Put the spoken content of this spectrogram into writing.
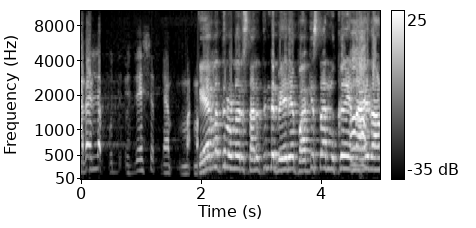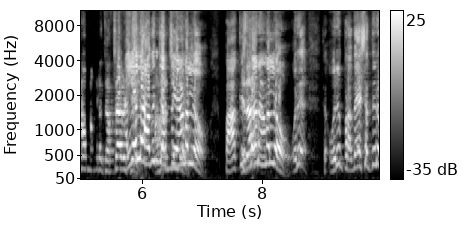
അതല്ല ഉദ്ദ- ഉദ്ദേശം കേരളത്തിലുള്ള ഒരു സ്ഥലത്തിന്റെ പേര് പാകിസ്ഥാൻ മുക്ക് എന്നായതാണോ നമ്മുടെ ചർച്ചാ വിഷയം? അതും ചർച്ചയാണല്ലോ. പാകിസ്ഥാൻ ആണല്ലോ ഒരു ഒരു പ്രദേശത്തിന്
